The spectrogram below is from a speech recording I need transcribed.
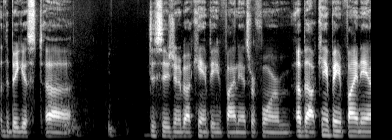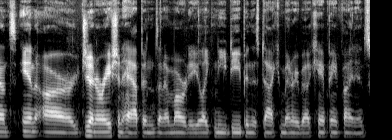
the biggest uh, decision about campaign finance reform, about campaign finance in our generation happens, and I'm already like knee deep in this documentary about campaign finance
